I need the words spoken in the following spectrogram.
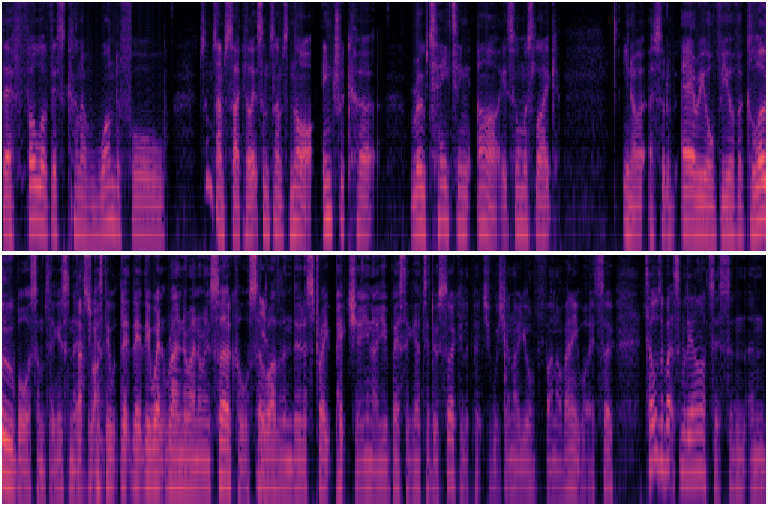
they're full of this kind of wonderful sometimes psychedelic, sometimes not, intricate, rotating art. It's almost like, you know, a, sort of aerial view of a globe or something, isn't it? That's because right. they, they they went round and round and in circles. So Yeah. rather than doing a straight picture, you know, you basically had to do a circular picture, which I know you're a fan of anyway. So tell us about some of the artists and and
